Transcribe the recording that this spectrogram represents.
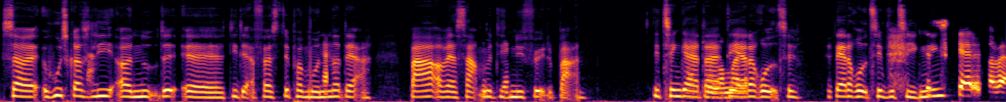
Så husk også lige at nyde det, øh, de der første par måneder der. Bare at være sammen med dit nyfødte barn. Det tænker jeg, der, det er der råd til. Det er der råd til i butikken, ikke? Det skal der være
